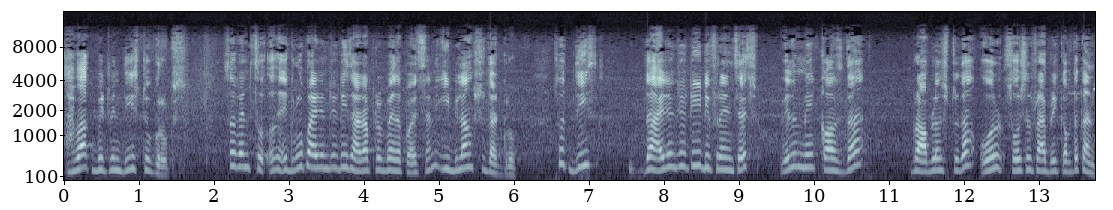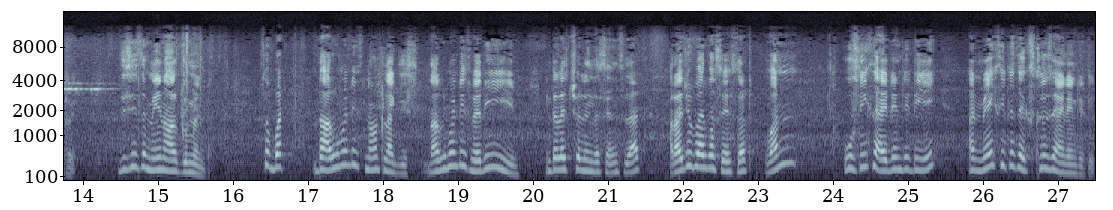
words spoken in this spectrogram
havoc between these two groups. So when so, a group identity is adopted by the person he belongs to that group. So these the identity differences will may cause the problems to the whole social fabric of the country. This is the main argument. So but the argument is not like this. The argument is very intellectual in the sense that Rajiv Bhargav says that one who seeks identity and makes it as exclusive identity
